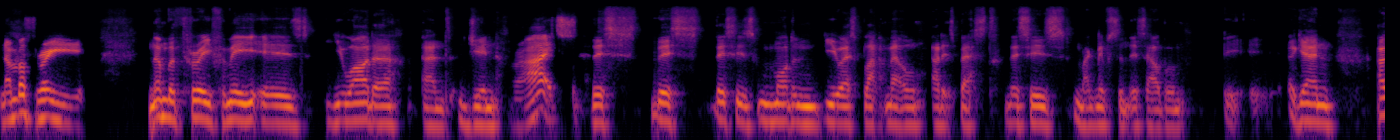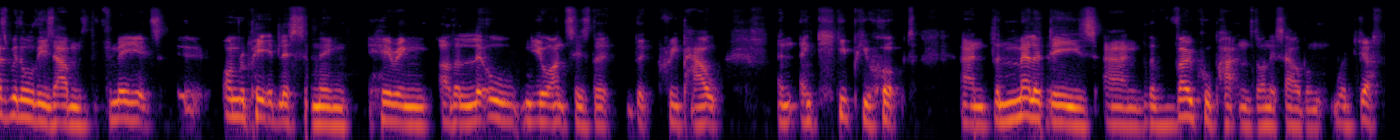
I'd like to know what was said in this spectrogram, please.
number three? Number three for me is Uada and Djinn. Right. This this this is modern US black metal at its best. This is magnificent. This album, it, it, again, as with all these albums, for me, it's uh, on repeated listening, hearing other little nuances that that creep out and and keep you hooked and the melodies and the vocal patterns on this album were just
